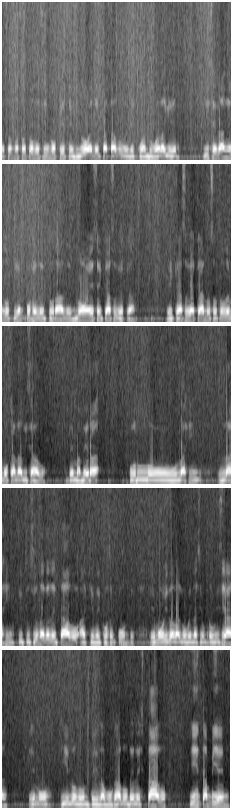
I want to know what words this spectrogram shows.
eso nosotros decimos que se dio en el pasado desde cuando Balaguer y se dan en los tiempos electorales. No es el caso de acá. El caso de acá nosotros lo hemos canalizado de manera por las, las instituciones del Estado a quienes corresponde. Hemos ido a la gobernación provincial, hemos ido donde el abogado del Estado y también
